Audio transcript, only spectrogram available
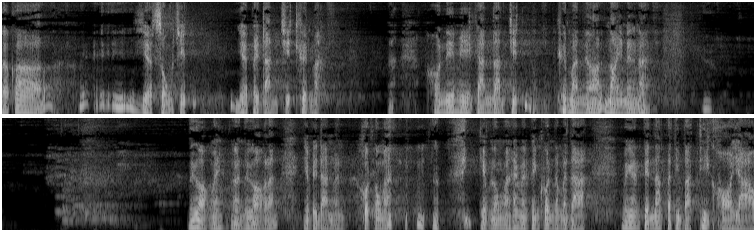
แล้วก็อย่าส่งจิต อย่าไปดันจิตขึ้นมาคนนี้มีการดันจิตขึ้นมาหน่อยหนึ่งนะนึกออกไหมเออนึกออกแล้วอย่าไปดันมันหดลงมา เก็บลงมาให้มันเป็นคนธรรมดา ไม่งั้นเป็นนักปฏิบัติที่คอยาว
